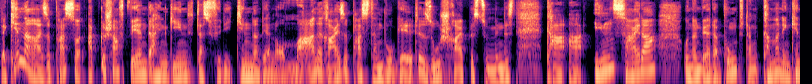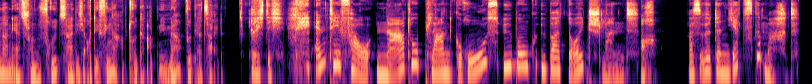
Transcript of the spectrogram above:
der Kinderreisepass soll abgeschafft werden dahingehend, dass für die Kinder der normale Reisepass dann wo gelte. So schreibt es zumindest KA Insider. Und dann wäre der Punkt, dann kann man den Kindern jetzt schon frühzeitig auch die Fingerabdrücke abnehmen. Ja, wird der Zeit. Richtig. NTV NATO plant Großübung über Deutschland. Ach. Was wird denn jetzt gemacht?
